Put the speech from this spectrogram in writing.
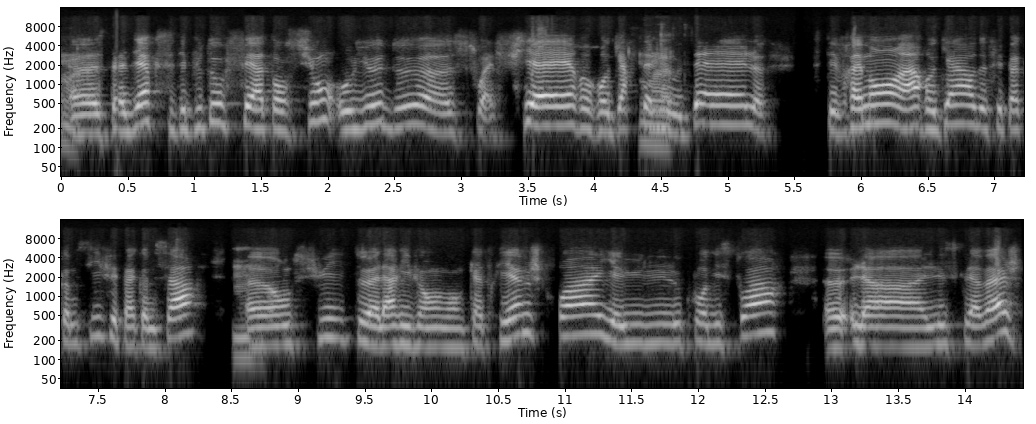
C'est-à-dire que c'était plutôt fais attention au lieu de sois fier, regarde tel modèle. C'était vraiment ah, regarde, fais pas comme ci, fais pas comme ça. Mmh. ensuite, elle arrive en, quatrième, je crois. Il y a eu le cours d'histoire, l'esclavage.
